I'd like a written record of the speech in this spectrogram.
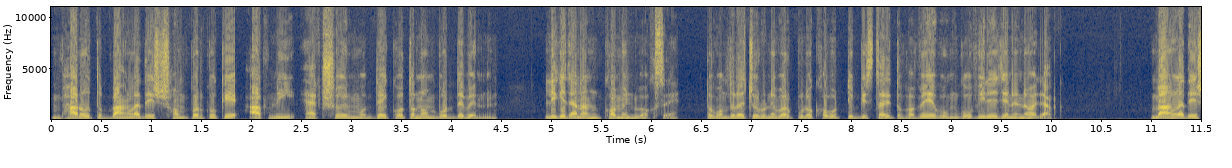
ভারত বাংলাদেশ সম্পর্ককে আপনি একশো এর মধ্যে কত নম্বর দেবেন? লিখে জানান কমেন্ট বক্সে তো বন্ধুরা, চলুন এবার পুরো খবরটি বিস্তারিতভাবে এবং গভীরে জেনে নেওয়া যাক। বাংলাদেশ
